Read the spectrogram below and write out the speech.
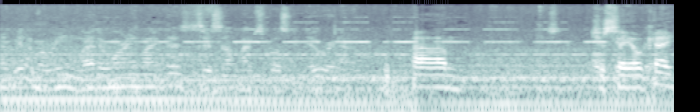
I get a marine weather warning like this, is there something I'm supposed to do or not? Um, just say okay.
